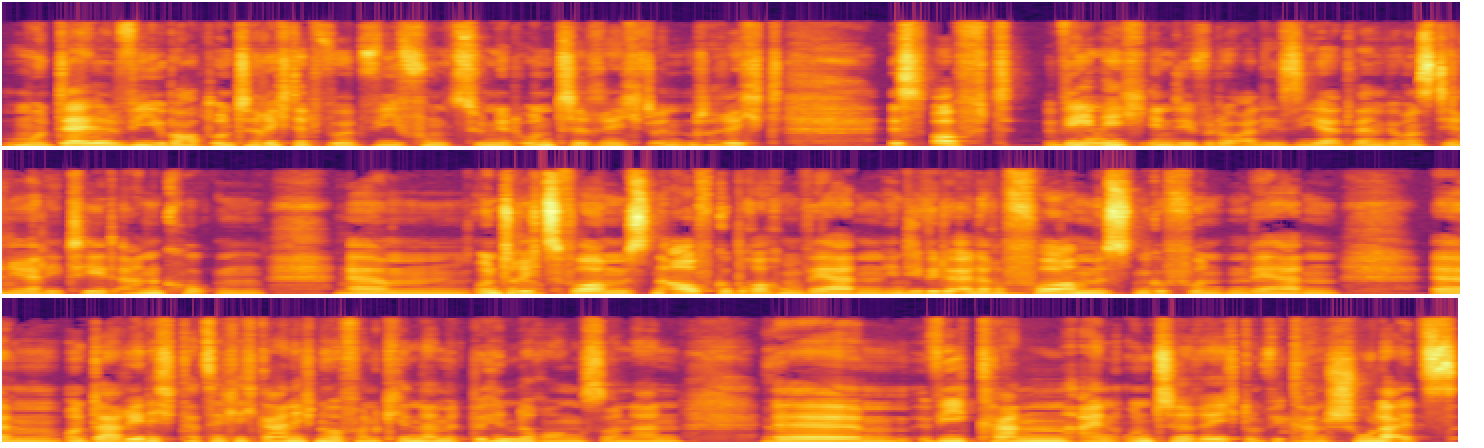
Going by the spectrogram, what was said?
Modell, wie überhaupt unterrichtet wird, wie funktioniert Unterricht. Unterricht ist oft wenig individualisiert, wenn wir uns die Realität angucken. Ähm, Unterrichtsformen müssten aufgebrochen werden, individuellere Formen müssten gefunden werden. Ähm, Und da rede ich tatsächlich gar nicht nur von Kindern mit Behinderung, sondern ähm, wie kann ein Unterricht und wie kann Schule als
